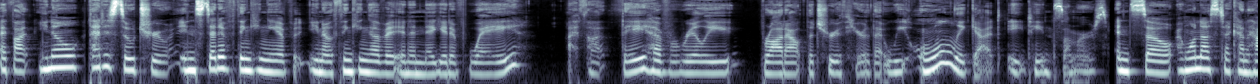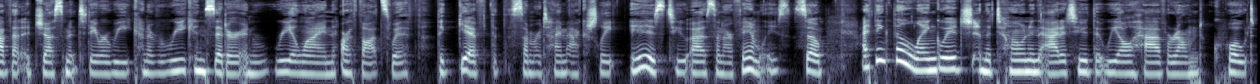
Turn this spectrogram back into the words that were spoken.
I thought, you know, that is so true. Instead of thinking of, you know, thinking of it in a negative way, I thought they have really brought out the truth here that we only get 18 summers. And so I want us to kind of have that adjustment today where we kind of reconsider and realign our thoughts with the gift that the summertime actually is to us and our families. So I think the language and the tone and the attitude that we all have around, quote,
